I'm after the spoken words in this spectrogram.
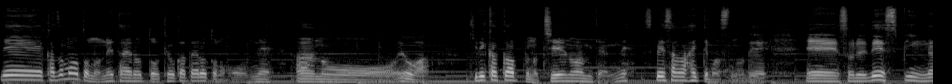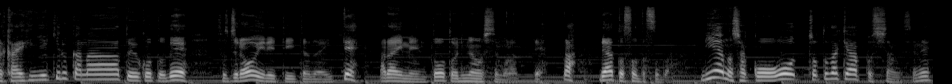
で、風モートのね、タイロット、強化タイロットの方をね、あのー、要は、切り角アップの知恵の輪みたいなね、スペーサーが入ってますので、えー、それでスピンが回避できるかなということで、そちらを入れていただいて、アライメントを取り直してもらって、あ、で、あとそうだそうだ、リアの車高をちょっとだけアップしたんですよね。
